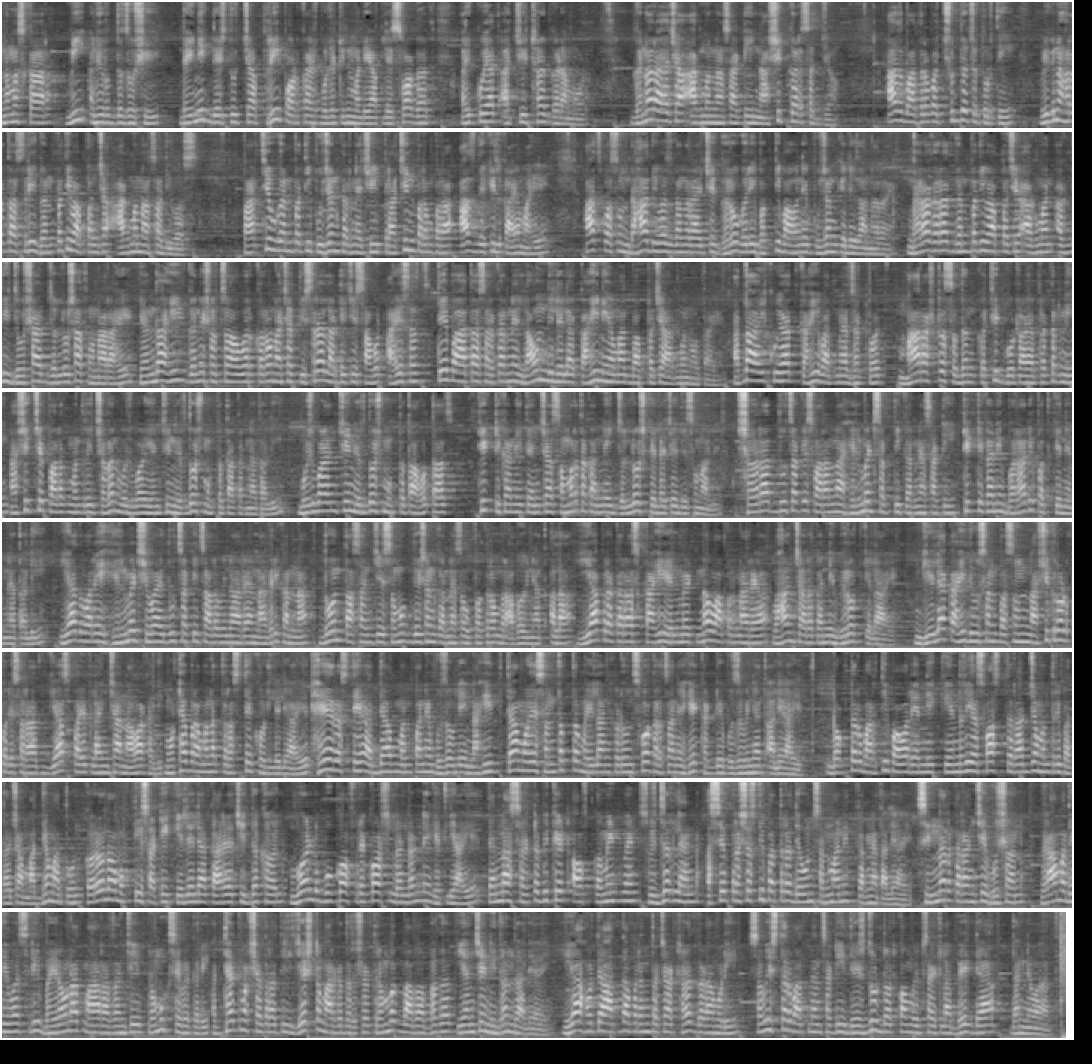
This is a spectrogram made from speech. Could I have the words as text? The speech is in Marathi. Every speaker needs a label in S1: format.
S1: नमस्कार मी अनिरुद्ध जोशी दैनिक देशदूतच्या फ्री पॉडकास्ट बुलेटिनमध्ये आपले स्वागत. ऐकूयात आजची ठळक घडामोड. गणरायाच्या आगमनासाठी नाशिककर सज्ज. आज भाद्रपद शुद्ध चतुर्थी विघ्नहर्ता श्री गणपती बाप्पांच्या आगमनाचा दिवस. पार्थिव गणपती पूजन करण्याची प्राचीन परंपरा आज देखील कायम आहे. आजपासून दहा दिवस गणरायाचे घरोघरी भक्तिभावाने पूजन केले जाणार आहे. घराघरात गणपती बाप्पाचे आगमन अगदी जोशात जल्लोषात होणार आहे. यंदाही गणेशोत्सवावर करोनाच्या तिसऱ्या लाटेची सावट आहेसच. ते पाहता सरकारने लावून दिलेल्या काही नियमात बाप्पाचे आगमन होत आहे. आता ऐकूयात काही बातम्या झटपट. महाराष्ट्र सदन कथित घोटाळ्या प्रकरणी नाशिकचे पालकमंत्री छगन भुजबळ यांची निर्दोष मुक्तता करण्यात आली. भुजबळांची निर्दोष मुक्तता होताच ठिकठिकाणी त्यांच्या समर्थकांनी जल्लोष केल्याचे दिसून आले. शहरात दुचाकी स्वारांना हेल्मेट सक्ती करण्यासाठी ठिकठिकाणी भरारी पथके नेमण्यात आली. याद्वारे हेल्मेट शिवाय दुचाकी चालविणाऱ्या नागरिकांना दोन तासांचे समुपदेशन करण्याचा उपक्रम राबविण्यात आला. या प्रकारास काही हेल्मेट न वापरणाऱ्या वाहन चालकांनी विरोध केला आहे. गेल्या काही दिवसांपासून नाशिक रोड परिसरात गॅस पाईपलाईनच्या नावाखाली मोठ्या प्रमाणात रस्ते खोदलेले आहेत. हे रस्ते अद्याप मनपाने बुजवले नाहीत. त्यामुळे संतप्त महिलांकडून स्वखर्चाने हे खड्डे बुजविण्यात आले आहेत. डॉक्टर भारती पवार यांनी केंद्रीय स्वास्थ्य राज्यमंत्रीपदाच्या माध्यमातून करोना मुक्तीसाठी केलेल्या कार्याची दखल वर्ल्ड बुक ऑफ रेकॉर्ड्स लंडनने घेतली आहे. त्यांना सर्टिफिकेट ऑफ कमिटमेंट स्वित्झर्लंड असे प्रशस्तीपत्र देऊन सन्मानित करण्यात आले आहे. सिन्नरकरांचे भूषण ग्रामदैव श्री भैरवनाथ महाराजांचे प्रमुख सेवेकरी अध्यात्म क्षेत्रातील ज्येष्ठ मार्गदर्शक त्र्यंबक बाबा भगत यांचे निधन झाले आहे. या होत्या आतापर्यंतच्या ठळक घडामोडी. सविस्तर बातम्यांसाठी देशदूत डॉट कॉम वेबसाईटला भेट द्या. धन्यवाद.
